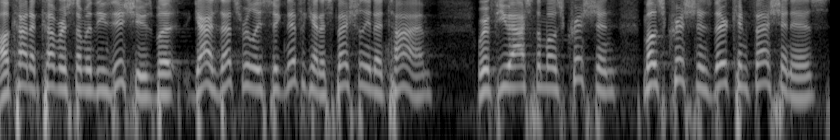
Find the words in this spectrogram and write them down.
I'll kind of cover some of these issues, but guys, that's really significant, especially in a time where if you ask the most Christian, most Christians, their confession is,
